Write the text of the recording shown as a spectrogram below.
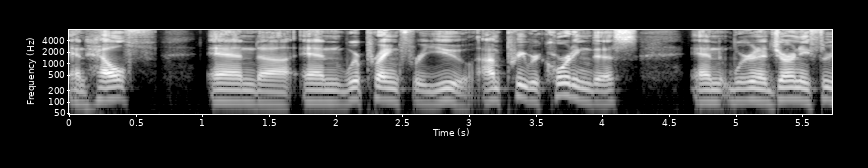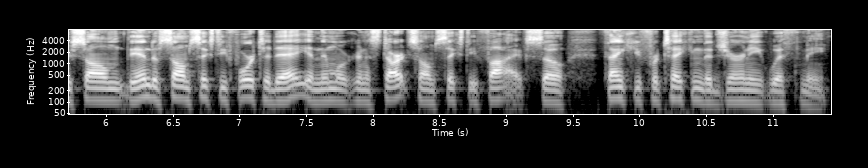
and health, and uh, and we're praying for you. I'm pre-recording this and we're going to journey through Psalm, the end of Psalm 64 today, and then we're going to start Psalm 65. So thank you for taking the journey with me.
